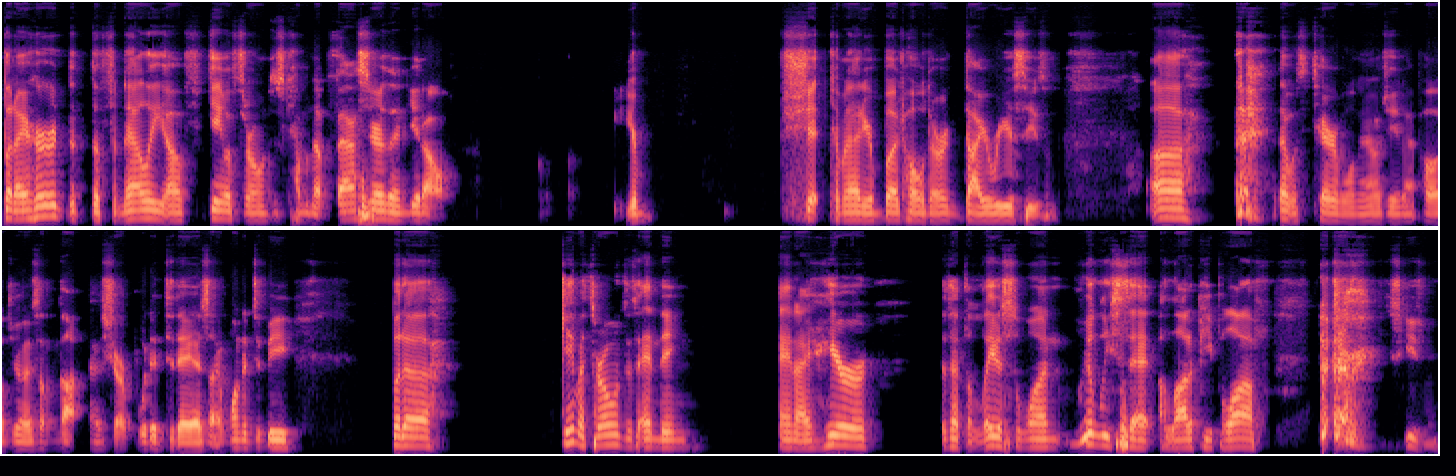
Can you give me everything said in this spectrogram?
but I heard that the finale of Game of Thrones is coming up faster than you know your shit coming out of your butthole during diarrhea season. Uh, that was a terrible analogy, and I apologize. I'm not as sharp witted today as I wanted to be. But uh, Game of Thrones is ending, and I hear that the latest one really set a lot of people off. Excuse me.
